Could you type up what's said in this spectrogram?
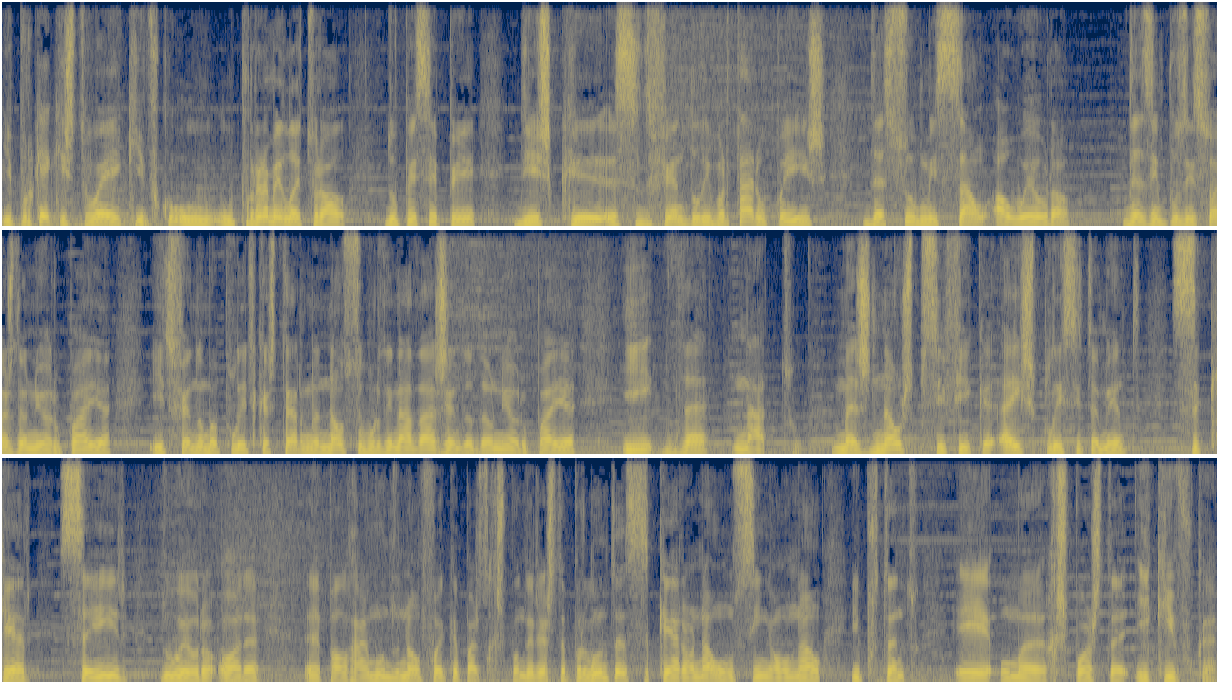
E porquê é que isto é equívoco? O, o programa eleitoral do PCP diz que se defende libertar o país da submissão ao euro das imposições da União Europeia e defende uma política externa não subordinada à agenda da União Europeia e da NATO, mas não especifica explicitamente se quer sair do euro. Ora, eh, Paulo Raimundo não foi capaz de responder esta pergunta, se quer ou não, um sim ou um não, e portanto é uma resposta equívoca.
